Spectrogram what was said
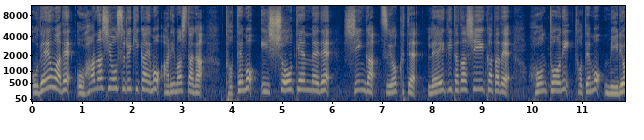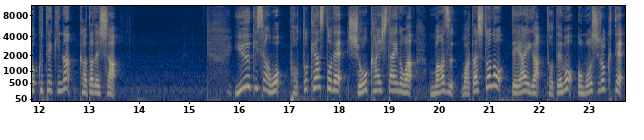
お電話でお話をする機会もありましたが、とても一生懸命で、芯が強くて礼儀正しい方で、本当にとても魅力的な方でした。ゆうきさんをポッドキャストで紹介したいのは、まず私との出会いがとても面白くて、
